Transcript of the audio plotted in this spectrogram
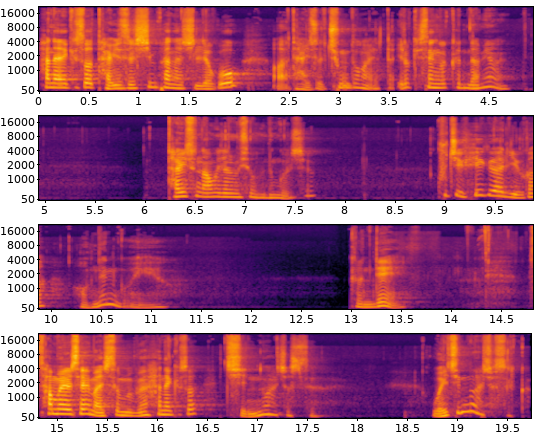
하나님께서 다윗을 심판하시려고 아, 다윗을 충동하였다. 이렇게 생각한다면 다윗은 아무 잘못이 없는 거죠. 굳이 회개할 이유가 없는 거예요. 그런데 사무엘서의 말씀을 보면 하나님께서 진노하셨어요. 왜 진노하셨을까?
